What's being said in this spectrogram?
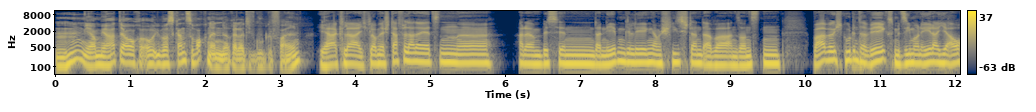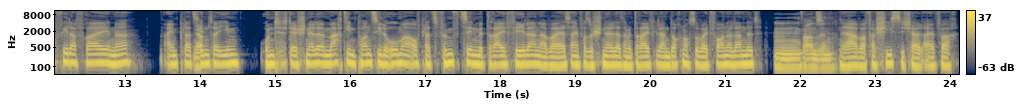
Mhm, ja, mir hat er auch über das ganze Wochenende relativ gut gefallen. Ja, klar. Ich glaube, in der Staffel hat er jetzt ein, äh, hat er ein bisschen daneben gelegen am Schießstand, aber ansonsten war er wirklich gut unterwegs. Mit Simon Eder hier auch fehlerfrei, ne? Ein Platz ja. hinter ihm. Und der schnelle Martin Ponzile Oma auf Platz 15 mit drei Fehlern, aber er ist einfach so schnell, dass er mit drei Fehlern doch noch so weit vorne landet. Mm, Wahnsinn. Ja, aber verschießt sich halt einfach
